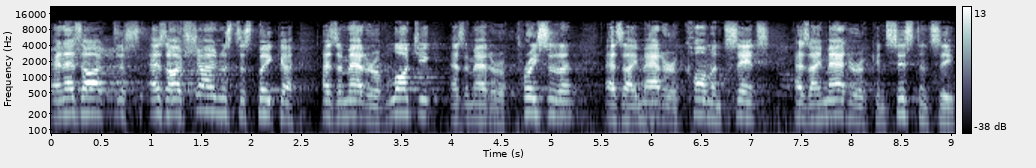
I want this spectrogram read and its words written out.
And as I've, just, as I've shown, Mr Speaker, as a matter of logic, as a matter of precedent, as a matter of common sense, as a matter of consistency,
